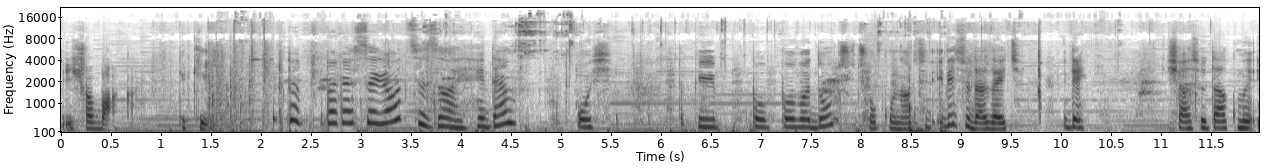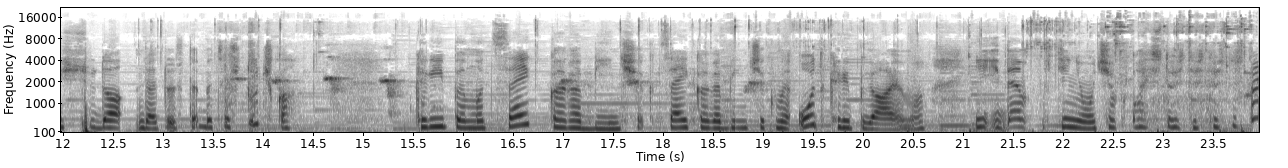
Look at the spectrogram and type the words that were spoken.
Цей собака. Такий. Переселяться, зай. Ідем. Ось. Такий по- поводочок у нас. Іди сюди, зайчик. Іди. Зараз отак ми сюди. Де тут в тебе ця штучка? Кріпимо цей карабінчик. Цей карабінчик ми откріпляємо. І йдемо в тіньочок. Ой, стой, стой, стой, стой, стой.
